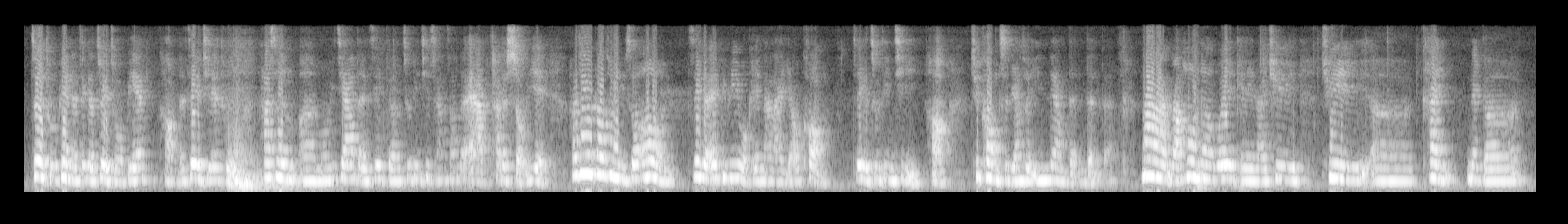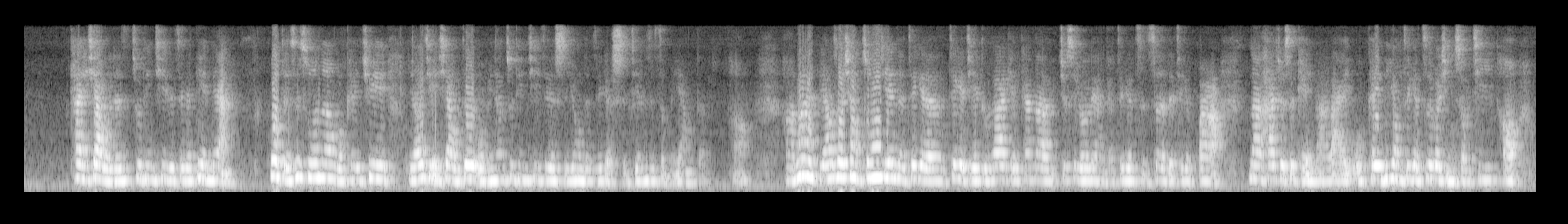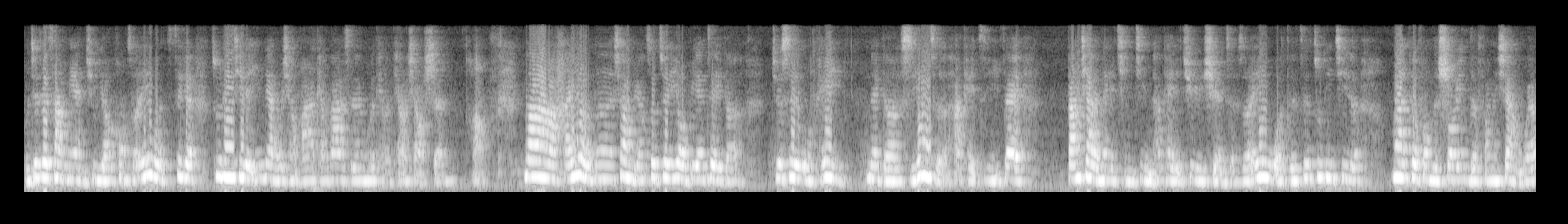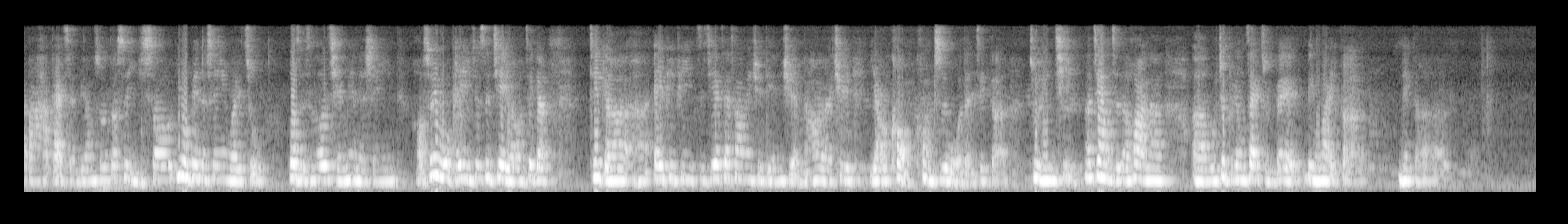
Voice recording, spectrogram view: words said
这个图片的这个最左边，好的这个截图，它是呃某一家的这个助听器厂商的 App，它的首页，它就会告诉你说，哦，这个 APP 我可以拿来遥控这个助听器，哈，去控制，比方说音量等等的。那然后呢，我也可以来去去呃看那个看一下我的助听器的这个电量。或者是说呢，我可以去了解一下我这我平常助听器这个使用的这个时间是怎么样的。好，好，那比方说像中间的这个这个截图，大家可以看到就是有两个这个紫色的这个 bar，那它就是可以拿来，我可以利用这个智慧型手机，好，我就在上面去遥控说，哎，我这个助听器的音量，我想把它调大声或调调小声。好，那还有呢，像比方说最右边这个，就是我可以那个使用者他可以自己在。当下的那个情境，他可以去选择说，哎，我的这助听器的麦克风的收音的方向，我要把它改成，比方说都是以收右边的声音为主，或者是说前面的声音。好，所以我可以就是借由这个这个呃 A P P 直接在上面去点选，然后来去遥控控制我的这个助听器。那这样子的话呢，呃，我就不用再准备另外一个那个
